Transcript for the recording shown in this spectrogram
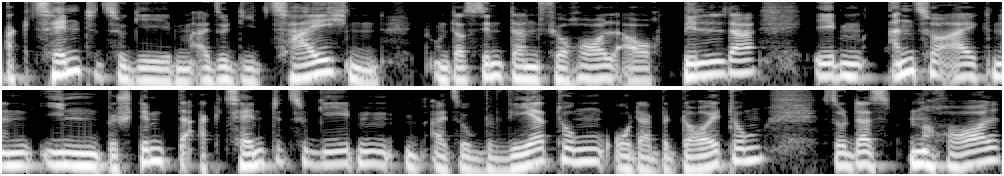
Akzente zu geben, also die Zeichen, und das sind dann für Hall auch Bilder, eben anzueignen, ihnen bestimmte Akzente zu geben, also Bewertung oder Bedeutung, so dass Hall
